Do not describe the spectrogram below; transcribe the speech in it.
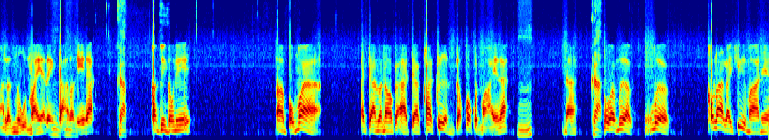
าลรัฐธรรมนูนไหมอะไรต่างๆเหล่านี้นะ ครับ ความจริงตรงนี้อ่าผมว่า อาจารย์วันนอร์ก็อาจจะคลาดเคลื่อนต่อข้อกฎหมายนะอืมนะครับเพราะว่าเมื่อเมื่อเขาล่ารายชื่อมาเนี่ย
